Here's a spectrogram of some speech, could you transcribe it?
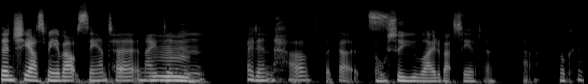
then she asked me about santa and i Mm. didn't i didn't have the guts Oh, so you lied about Santa. Yeah. Okay.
